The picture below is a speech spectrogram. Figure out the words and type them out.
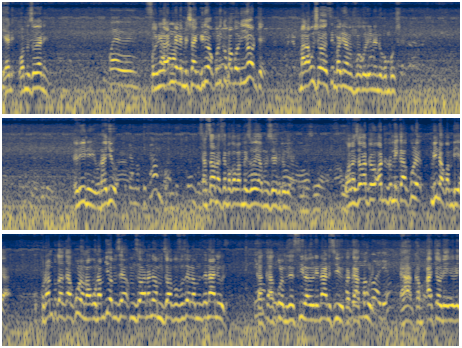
Yaani wamezoea nini? Wewe. Goli la nne limeshangiliwa kuliko magoli yote. Mara mwisho wewe Simba lini amefunga goli nne nikumbushe? Lini unajua? Kitambo kitambo. Sasa unasema kwamba wamezoea wamezoea kitu gani? Wamezoea watu watu tumika kule. Mimi nakwambia kuna mtu kaka kule unamjua mzee mzee wa nani mzee wa Vuvuzela mzee nani yule? Kaka kule mzee Sila yule nani sio kaka kule. Ah acha yule yule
